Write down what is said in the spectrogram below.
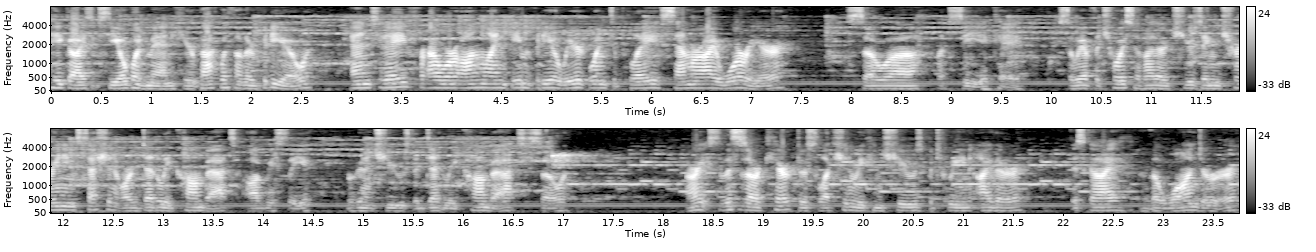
Hey guys, it's the Yobudd Man here, back with another video, and today for our online game video we are going to play Samurai Warrior. So, uh, let's see, okay. So we have the choice of either choosing Training Session or Deadly Combat. Obviously, we're gonna choose the Deadly Combat, so... Alright, so this is our character selection. We can choose between either this guy, the Wanderer,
